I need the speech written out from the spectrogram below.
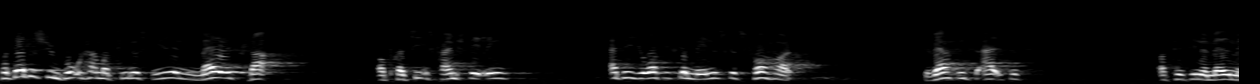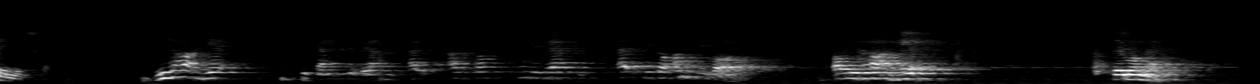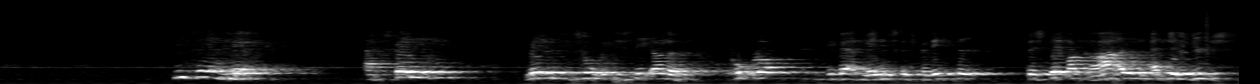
På dette symbol har Martinus givet en meget klar og præcis fremstilling af det jordiske menneskes forhold til verdensaltet og til sine medmennesker. Vi har her det ganske verdens alt, altså universet, alt det, der omgiver os. Og vi har her stemmer man. De ser her, at spændingen mellem de to eksisterende poler i hvert menneskes bevidsthed bestemmer graden af det lys,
